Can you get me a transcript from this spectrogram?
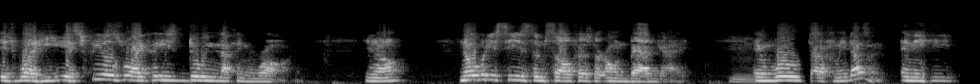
it's what he is feels like he's doing nothing wrong. You know, nobody sees themselves as their own bad guy, hmm. and Wu definitely doesn't. And he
